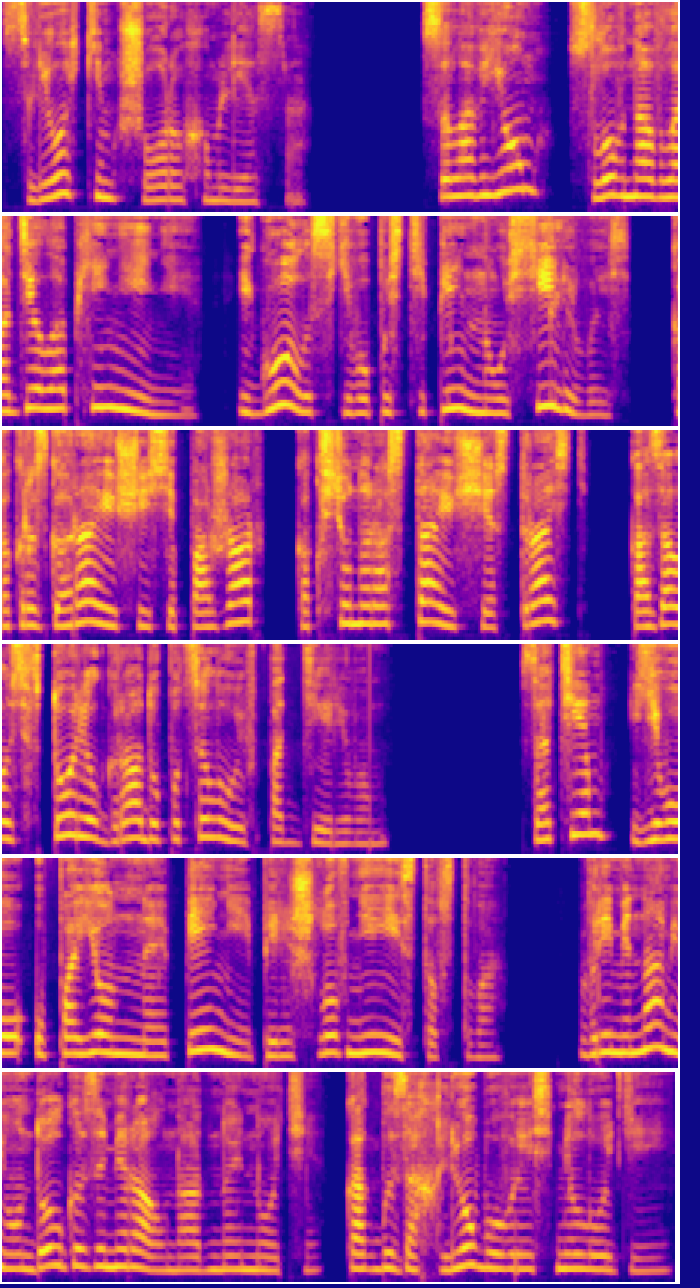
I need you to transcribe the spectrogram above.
с легким шорохом леса. Соловьем словно овладело опьянение, и голос его, постепенно усиливаясь, как разгорающийся пожар, как все нарастающая страсть, казалось, вторил граду поцелуев под деревом. Затем его упоенное пение перешло в неистовство. Временами он долго замирал на одной ноте, как бы захлебываясь мелодией.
